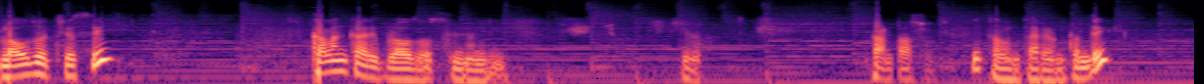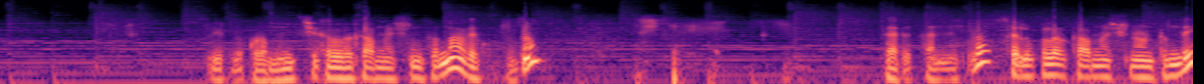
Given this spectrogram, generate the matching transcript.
బ్లౌజ్ వచ్చేసి కలంకారీ బ్లౌజ్ వస్తుందండి. కాంట్రాస్ట్ వచ్చేసి కలంకారీ ఉంటుంది. వీటిలో కూడా మంచి కలర్ కాంబినేషన్స్ ఉన్నాయి అది చూద్దాం. శారీస్ అన్నీ కూడా సెల్ఫ్ కలర్ కాంబినేషన్ ఉంటుంది.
